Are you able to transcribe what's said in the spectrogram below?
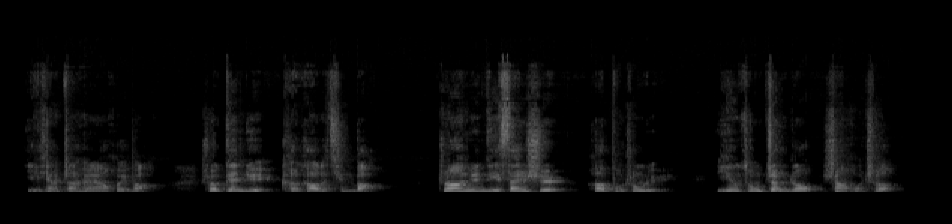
也向张学良汇报说，根据可靠的情报，中央军第三师和补充旅已经从郑州上火车。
